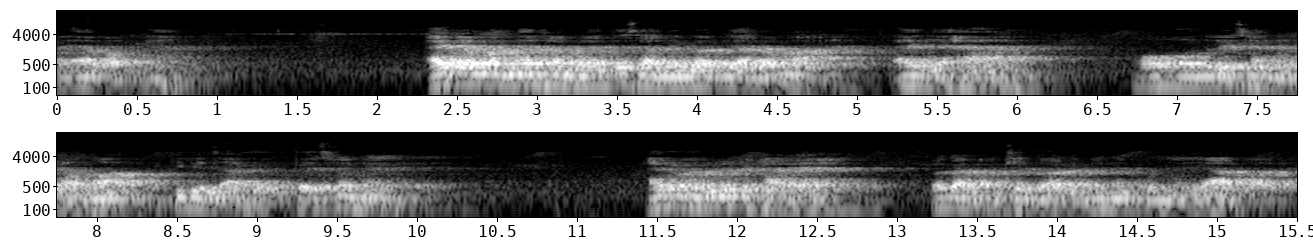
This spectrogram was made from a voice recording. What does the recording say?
မရပါဘူးဗျာအဲ့တော့မှမြတ်စွာဘုရားသစ္စာလေးပါးပြတော့မှအဲ့ယဟန် ဟောတိရစ္ဆာန်တွေတော့မှကိလေသာတွေပယ်ဆွတ်နိုင်တယ်အဲ့တော့လူတွေတခါလဲသောတာပန်ဖြစ်သွားတယ်မျက်နှာပုံညာရသွားတယ်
